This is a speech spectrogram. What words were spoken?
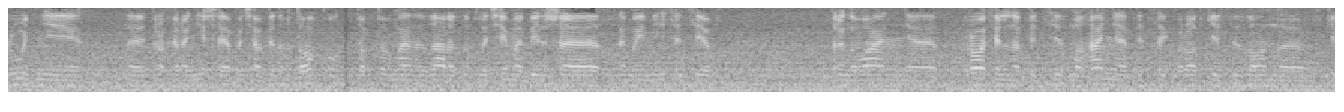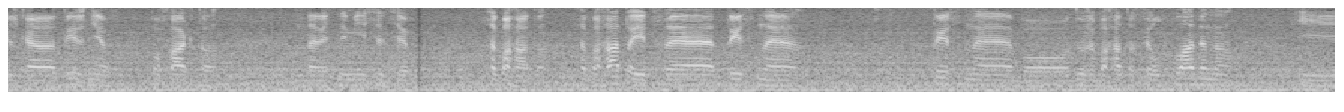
грудні, навіть трохи раніше, я почав підготовку. Тобто в мене зараз за плечима більше 7 місяців тренувань е, профільно під ці змагання, під цей короткий сезон е, в кілька тижнів по факту, навіть не місяців. Це багато. Це багато і це тисне, тисне, бо дуже багато сил вкладено. І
